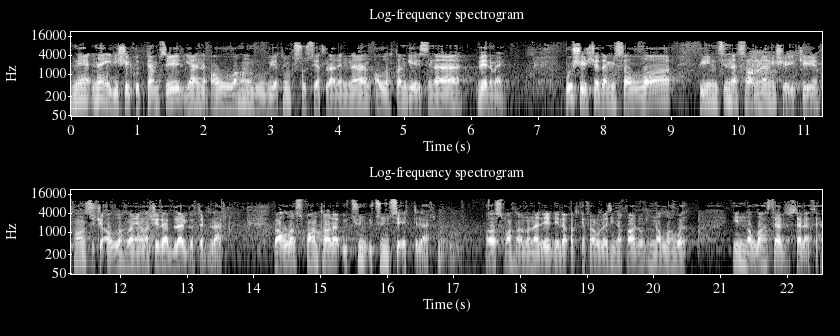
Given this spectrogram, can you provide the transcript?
Nə, nə idi şirkü təmsil? Yəni, Allahın rububiyyətin xüsusiyyətlərindən Allahdan qeyrisinə vermək. Bu şirkə də misallar birinci nəsranilərin şeyi ki, hansı ki Allahla yanaşı rəblər götürdülər və Allah subhanətə alə üçün üçüncüsü etdilər. Allah Subhanahu taala nə deyir? Deyir: "Laqad kafarul-lezina qalu innallahu və innallahu salisu salasa."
